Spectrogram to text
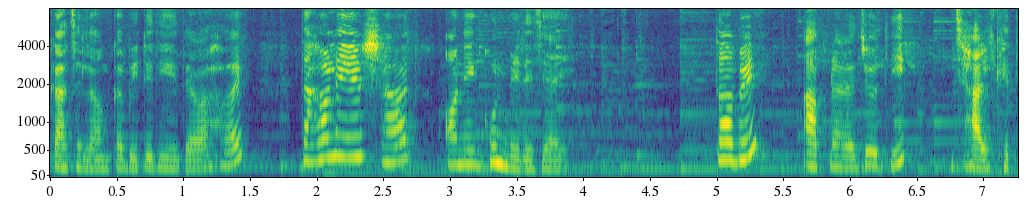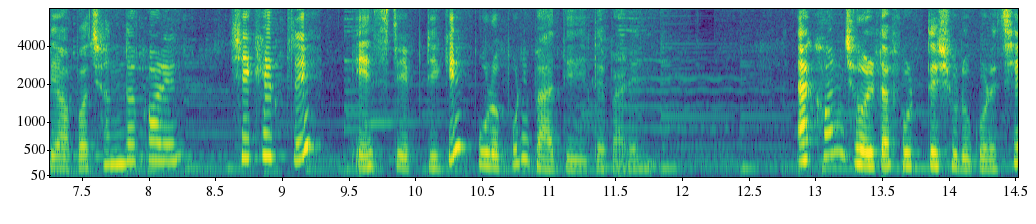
কাঁচা লঙ্কা বেটে দিয়ে দেওয়া হয়, তাহলে এর স্বাদ অনেক গুণ বেড়ে যায়। তবে আপনারা যদি ঝাল খেতে অপছন্দ করেন, সেক্ষেত্রে এই স্টেপটিকে পুরোপুরি বাদ দিয়ে দিতে পারেন। এখন ঝোলটা ফুটতে শুরু করেছে।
